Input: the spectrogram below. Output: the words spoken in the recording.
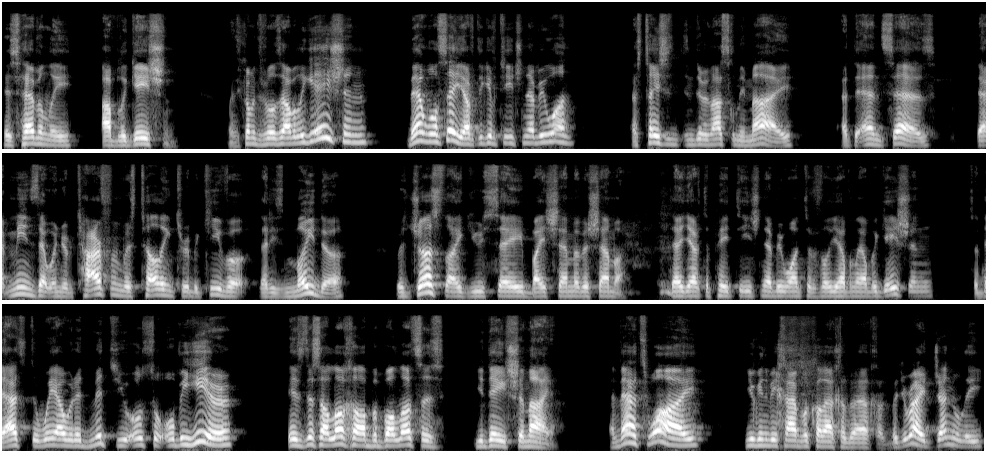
his heavenly obligation. When he's coming to fulfill his obligation, then we'll say you have to give to each and every one. As Taish in Divin Maskal Mimai at the end says, that means that when Reb Tarfon was telling to Rebbe Kiva that he's Maida, was just like you say by Shema B'Shema, that you have to pay to each and every one to fulfill your heavenly obligation. So that's the way I would admit to you also over here is this halacha of Balatz's Yidei Shemayim. And that's why you're going to be chayv l'kol echad. But you're right, generally,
